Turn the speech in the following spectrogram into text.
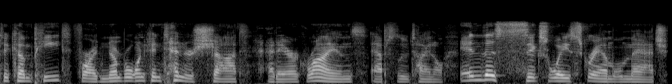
to compete for a number one contender shot at Eric Ryan's absolute title. In the six way scramble match,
